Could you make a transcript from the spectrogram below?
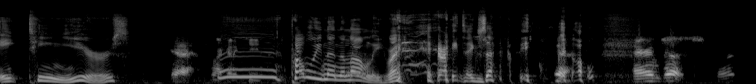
18 years. Yeah, not gonna keep. eh, probably an anomaly, right? right, exactly. You know? Aaron Judge. What?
